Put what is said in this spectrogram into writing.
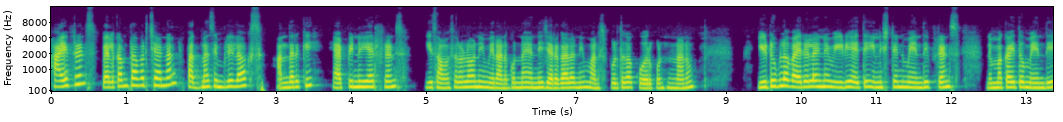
Hi friends welcome to our channel Padma simply లాక్స్ అందరికీ హ్యాపీ న్యూ ఇయర్ ఫ్రెండ్స్ ఈ సంవత్సరంలోని మీరు అనుకున్నవన్నీ జరగాలని మనస్ఫూర్తిగా కోరుకుంటున్నాను. యూట్యూబ్లో వైరల్ అయిన వీడియో అయితే ఇన్స్టెంట్ మేంది ఫ్రెండ్స్ నిమ్మకాయతో మేంది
